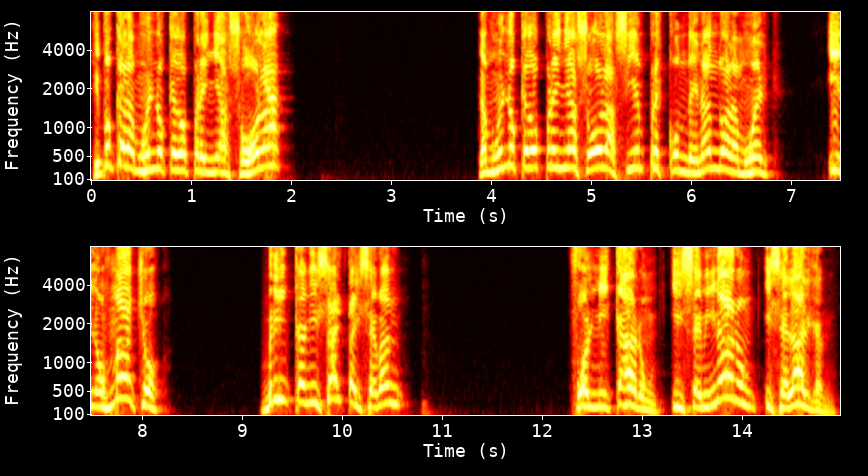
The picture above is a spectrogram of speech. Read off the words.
Sí, porque la mujer no quedó preñada sola. La mujer no quedó preñada sola, siempre es condenando a la mujer. Y los machos brincan y saltan y se van fornicaron, y seminaron y se largan.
